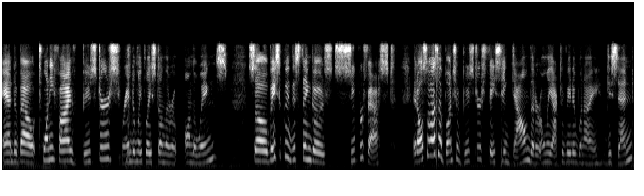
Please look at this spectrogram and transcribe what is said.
and about 25 boosters randomly placed on the on the wings. So basically, this thing goes super fast. It also has a bunch of boosters facing down that are only activated when I descend.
